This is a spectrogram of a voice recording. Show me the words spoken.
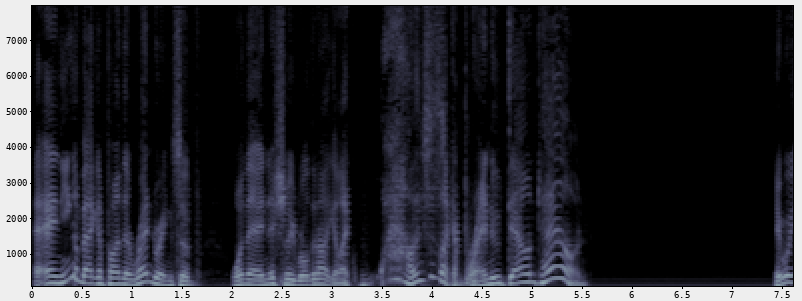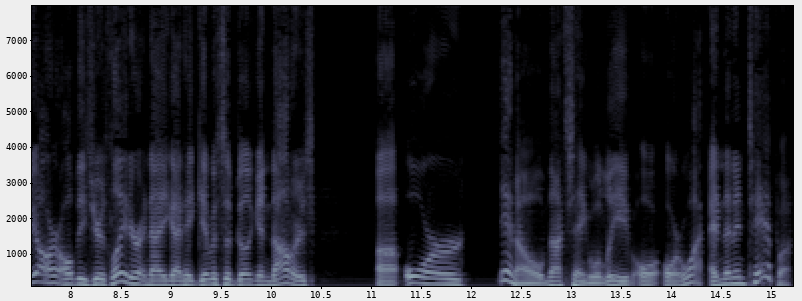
And you go back and find the renderings of when they initially rolled it out. You're like, wow, this is like a brand new downtown. Here we are all these years later, and now you got, hey, give us a billion dollars, uh, or, you know, not saying we'll leave, or, or what. And then in Tampa,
